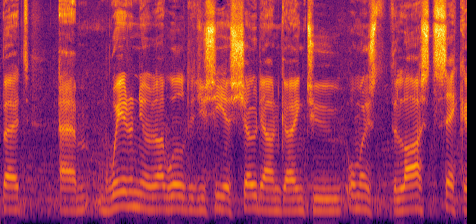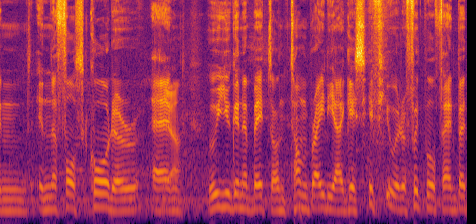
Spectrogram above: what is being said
But um, where in your world did you see a showdown going to almost the last second in the fourth quarter? And Yeah. who are you going to bet on? Tom Brady, I guess, if you were a football fan. But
